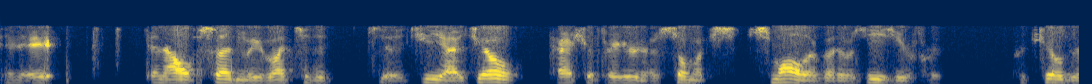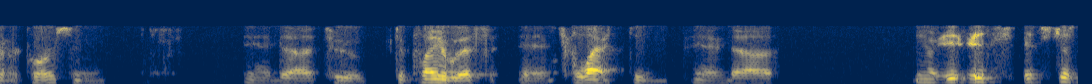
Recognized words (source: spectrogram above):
it, and all of a sudden we went to the to GI Joe action figure, and it was so much smaller, but it was easier for for children, of course, and and uh, to to play with and collect, and and uh, you know it, it's it's just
